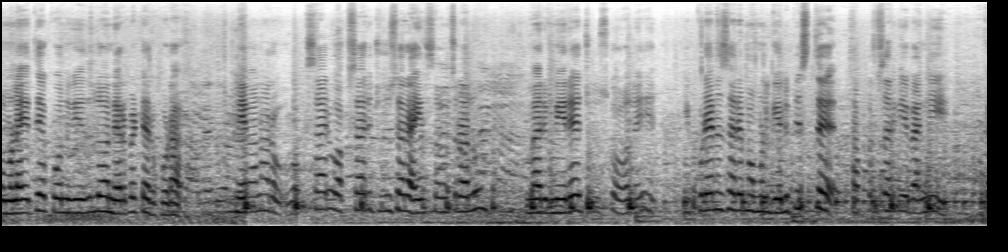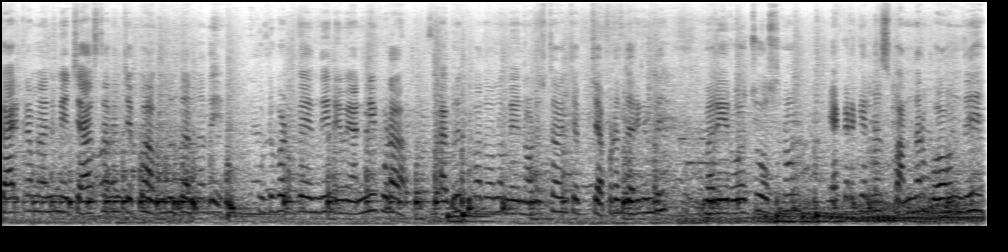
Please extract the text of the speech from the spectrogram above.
మమ్మల్ని అయితే కొన్ని వీధుల్లో నిలబెట్టారు కూడా. మేమన్నారు ఒకసారి ఒకసారి చూసారు ఐదు సంవత్సరాలు. మరి మీరే చూసుకోవాలి. ఇప్పుడైనా సరే మమ్మల్ని గెలిపిస్తే తప్పనిసరిగా ఇవన్నీ కార్యక్రమాలన్నీ మేము చేస్తామని చెప్పి అభివృద్ధి అన్నది పుట్టుబడిపోయింది మేము అన్నీ కూడా అభివృద్ధి పదంలో మేము నడుస్తామని చెప్పి చెప్పడం జరిగింది. మరి ఈ రోజు వస్తున్నాం ఎక్కడికి వెళ్ళినా స్పందన బాగుంది.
